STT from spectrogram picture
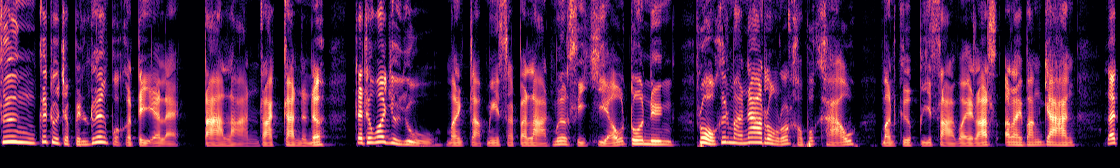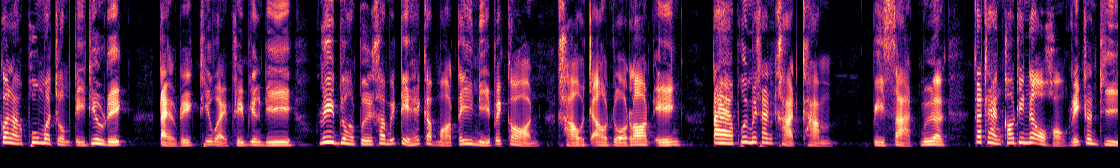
ซึ่งก็ดูจะเป็นเรื่องปกติแหละ ตาหลานรักกันนะเนอะแต่ถ้าว่าอยู่ๆมันกลับมีสัตว์ประหลาดเมือกสีเขียวตัวหนึ่งโผล่ขึ้นมาหน้าโรงรถของพวกเขา มันคือปีศาจไวรัสอะไรบางอย่าง และกำลังพุ่งมาโจมตีที่ริกแต่ริกที่ไหวพริบยังดี รีบโยนปืนข้ามมิติให้กับมอร์ตี้หนีไปก่อน เขาจะเอาตัวรอดเอง แต่พูดไม่ทันขาดคำปีศาจเมือกก็แทงเข้าที่หน้าอกของริกทันที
